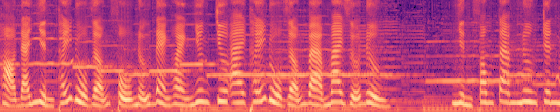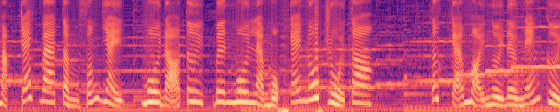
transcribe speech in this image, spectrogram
Họ đã nhìn thấy đùa giỡn phụ nữ đàng hoàng nhưng chưa ai thấy đùa giỡn bà Mai giữa đường. Nhìn phong tam nương trên mặt trát ba tầm phấn dày, môi đỏ tươi, bên môi là một cái nốt ruồi to. Tất cả mọi người đều nén cười,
